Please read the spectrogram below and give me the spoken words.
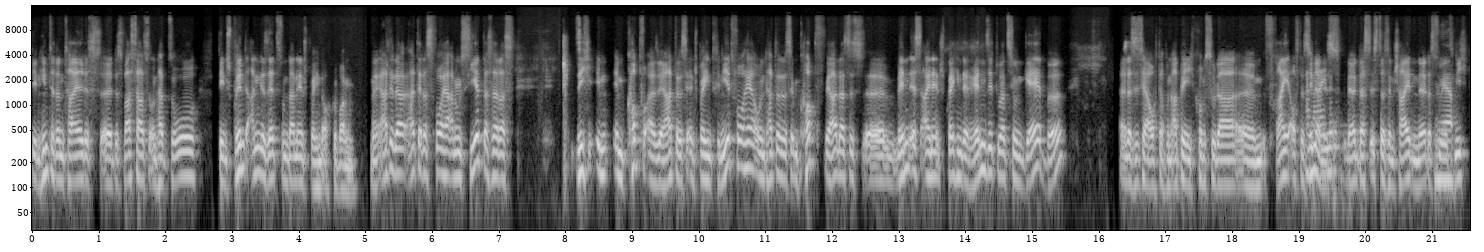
den hinteren Teil des, äh, des Wassers und hat so den Sprint angesetzt und dann entsprechend auch gewonnen. Ne, Er hatte, da, hatte das vorher annonciert, dass er das sich im, im Kopf, also er hatte das entsprechend trainiert vorher und hatte das im Kopf, ja, dass es, äh, wenn es eine entsprechende Rennsituation gäbe, das ist ja auch davon abhängig, kommst du da ähm, frei auf das Alleine. Hindernis. Ne? Das ist das Entscheidende, dass du Ja. jetzt nicht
